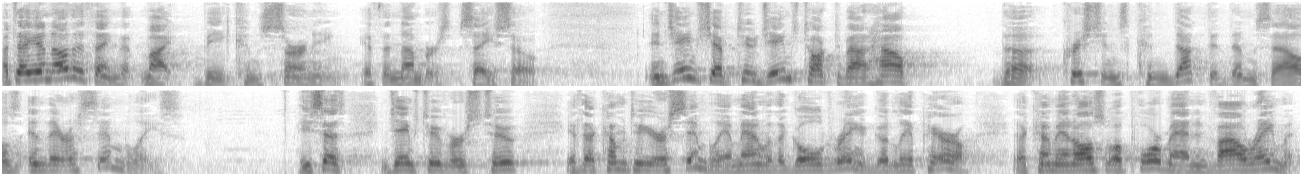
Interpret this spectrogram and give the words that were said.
I'll tell you another thing that might be concerning if the numbers say so. In James chapter 2, James talked about how the Christians conducted themselves in their assemblies. He says in James 2, verse 2, if there come to your assembly a man with a gold ring, a goodly apparel, there come in also a poor man in vile raiment,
